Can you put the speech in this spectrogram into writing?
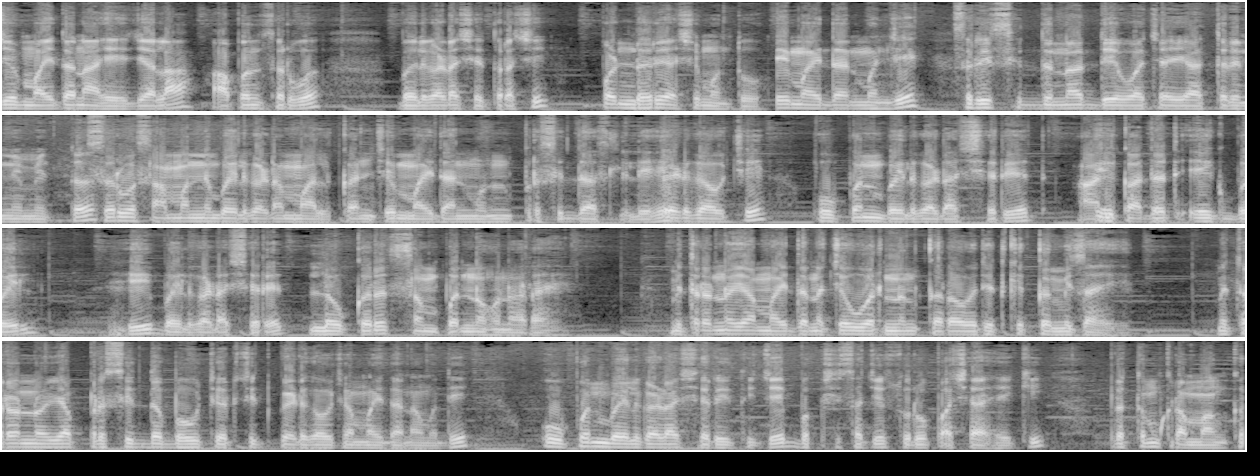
जे मैदान आहे ज्याला आपण सर्व बैलगाडा क्षेत्राची पंढरी असे म्हणतो. हे मैदान म्हणजे श्री सिद्धनाथ देवाच्या यात्रेनिमित्त सर्वसामान्य बैलगाडा मालकांचे मैदान म्हणून प्रसिद्ध असलेले हेडगावचे ओपन बैलगाडा शर्यत आणि एक आदत एक बैल ही बैलगाडा शर्यत लवकरच संपन्न होणार आहे. मित्रांनो या मैदानाचे वर्णन करावं तितके कमीच आहे. मित्रांनो या प्रसिद्ध बहुचर्चित पेडगावच्या मैदानामध्ये ओपन बैलगाडा शर्यतीचे बक्षिसाचे स्वरूप असे आहे की प्रथम क्रमांक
